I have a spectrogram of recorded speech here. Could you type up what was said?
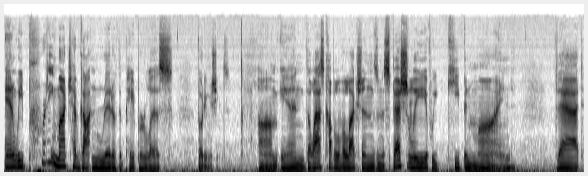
and we pretty much have gotten rid of the paperless voting machines. Um, in the last couple of elections, and especially if we keep in mind that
